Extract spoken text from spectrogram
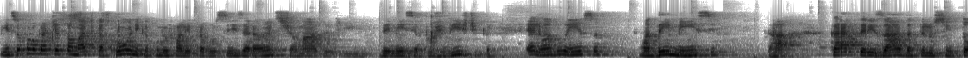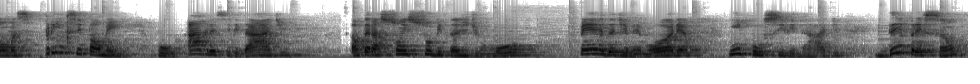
A encefalopatia traumática crônica, como eu falei para vocês, era antes chamada de demência pugilística, ela é uma doença, uma demência, tá? caracterizada pelos sintomas principalmente por agressividade, alterações súbitas de humor, perda de memória, impulsividade, depressão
